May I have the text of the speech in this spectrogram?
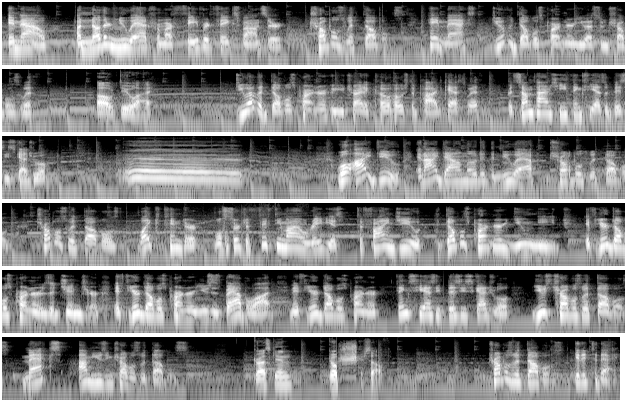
And now another new ad from our favorite fake sponsor troubles with doubles hey max do you have a doubles partner you have some troubles with oh, do I? do you have a doubles partner who you try to co-host a podcast with but sometimes he thinks he has a busy schedule Eh, Well, I do, and I downloaded the new app Troubles with Doubles. Troubles with Doubles, like Tinder, will search a 50 mile radius to find you the doubles partner you need. If your doubles partner is a ginger, if your doubles partner uses Babolat, and if your doubles partner thinks he has a busy schedule, use troubles with doubles. Max, I'm using troubles with doubles. Gruskin, go f- yourself. Troubles with doubles. Get it today.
